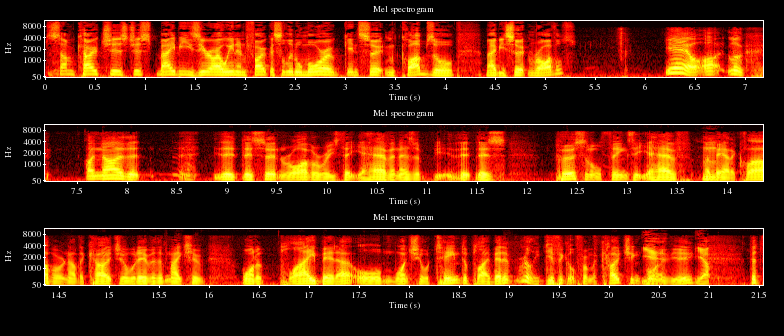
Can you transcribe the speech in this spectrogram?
some coaches just maybe zero in and focus a little more against certain clubs or maybe certain rivals? Yeah, I, look, I know that there, there's certain rivalries that you have, and as a there's personal things that you have about a club or another coach or whatever that makes you want to play better or wants your team to play better. Really difficult from a coaching Yeah, point of view. yep. But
